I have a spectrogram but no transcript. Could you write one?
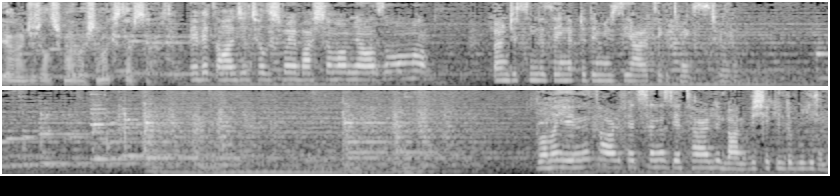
Bir an önce çalışmaya başlamak istersin herhalde. Evet acil çalışmaya başlamam lazım ama... ...öncesinde Zeynep'le Demir ziyarete gitmek istiyorum. Bana yerini tarif etseniz yeterli. Ben bir şekilde bulurum.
